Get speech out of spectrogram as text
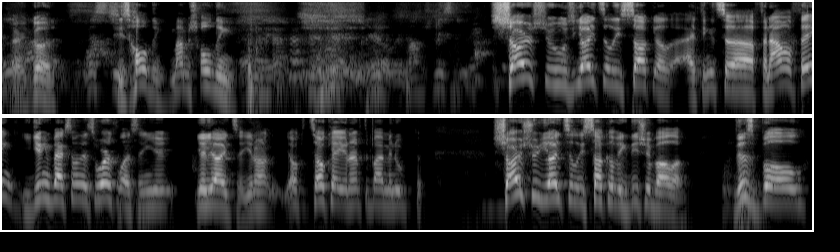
very good. She's holding, mamish holding. Sharshu, who's yoitzel isakel. I think it's a phenomenal thing. You're giving back something that's worthless, and you're you're. You don't. It's okay. You don't have to buy menu. Sharshu yoitzel isakel v'gdisha balav. This bull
